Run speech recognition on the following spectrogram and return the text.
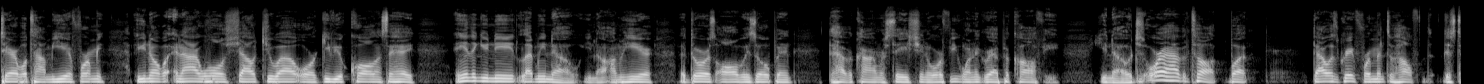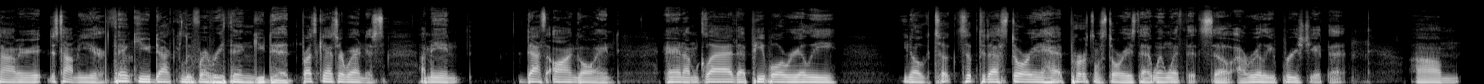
terrible time of year for me. You know, and I will shout you out or give you a call and say, hey, anything you need, let me know. You know, I'm here. The door is always open to have a conversation, or if you want to grab a coffee, you know, just or have a talk. But that was great for mental health this time this time of year. Thank you, Dr. Lou, for everything you did. Breast cancer awareness. I mean, that's ongoing, and I'm glad that people really you know, took took to that story and had personal stories that went with it. So I really appreciate that. Um,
